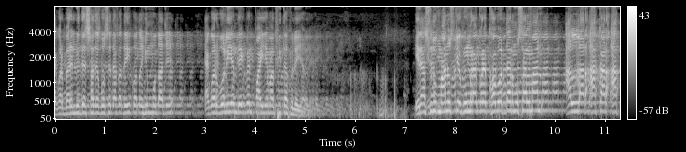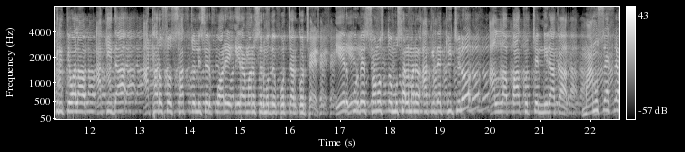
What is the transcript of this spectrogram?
একবার ব্যারেলুদের সাথে বসে দেখো, দেখি কত হিম্মত আছে। একবার বলিয়েন, দেখবেন পাইজামা ফিতা খুলে যাবে। এরা শুধু মানুষকে গুমরা করে খবরদার মুসলমান। আল্লাহর আকার আকৃতিওয়ালা আকিদা আঠারোশো সাতচল্লিশের পরে এরা মানুষের মধ্যে প্রচার করছেন এর পূর্বে সমস্ত মুসলমানের আকিদা কি ছিল? আল্লাহ পাক হচ্ছে নিরাকার। মানুষ একটা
